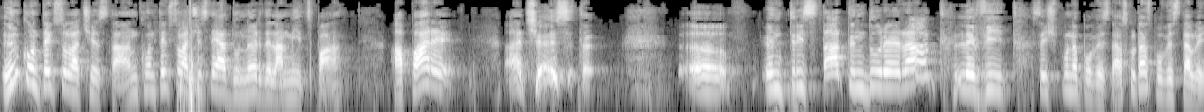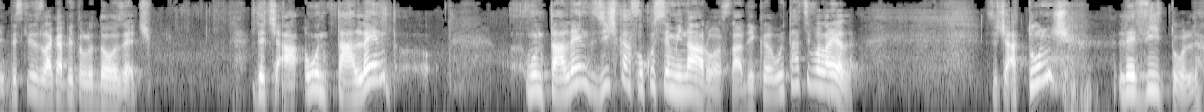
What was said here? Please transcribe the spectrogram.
În contextul acesta, în contextul acestei adunări de la Mitzpa, apare acest uh, întristat, îndurerat levit să-și pună povestea. Ascultați povestea lui. Deschideți la capitolul 20. Deci, un talent un talent, zici că a făcut seminarul ăsta, adică uitați-vă la el. Zice, atunci levitul,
